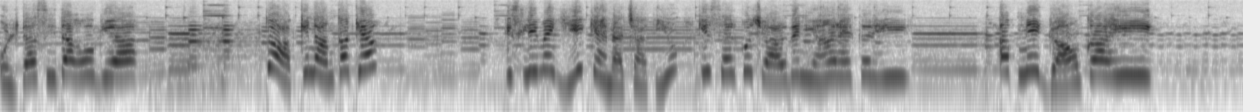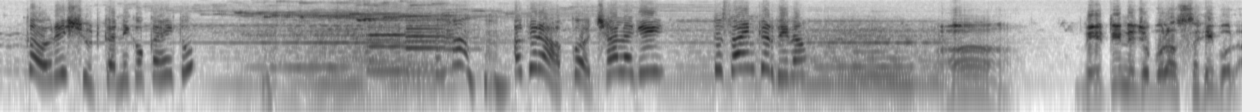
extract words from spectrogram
उल्टा सीधा हो गया तो आपके नाम का क्या? इसलिए मैं ये कहना चाहती हूँ कि सर को चार दिन यहाँ रहकर ही अपने गाँव का ही कवरेज शूट करने को कहे तो। अगर आपको अच्छा लगे तो साइन कर देना। हाँ। बेटी ने जो बोला सही बोला।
